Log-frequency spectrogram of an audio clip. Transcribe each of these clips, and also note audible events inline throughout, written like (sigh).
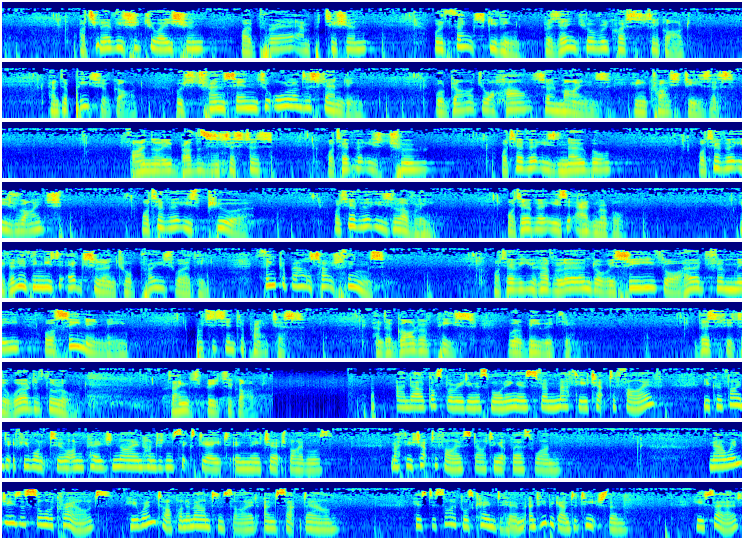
but in every situation, by prayer and petition, with thanksgiving, present your requests to God. And the peace of God, which transcends all understanding, will guard your hearts and minds in Christ Jesus. Finally, brothers and sisters, whatever is true, whatever is noble, whatever is right, whatever is pure, whatever is lovely, whatever is admirable, if anything is excellent or praiseworthy, think about such things. Whatever you have learned or received or heard from me or seen in me, Put it into practice and the God of peace will be with you. This is the word of the Lord. Thanks be to God. And our gospel reading this morning is from Matthew chapter 5. You can find it if you want to on page 968 in the church Bibles. Matthew chapter 5 starting at verse 1. Now when Jesus saw the crowds, he went up on a mountainside and sat down his disciples came to him and he began to teach them. He said,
